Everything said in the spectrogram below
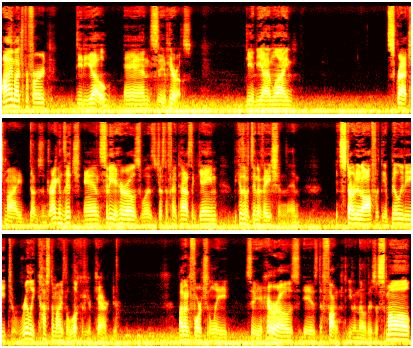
I much preferred DDO and City of Heroes. D&D Online scratched my Dungeons and Dragons itch, and City of Heroes was just a fantastic game because of its innovation. And it started off with the ability to really customize the look of your character. But unfortunately, City of Heroes is defunct, even though there's a small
